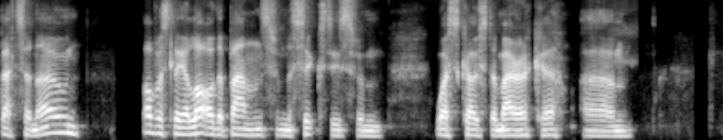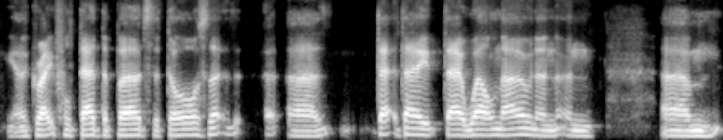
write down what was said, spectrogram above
better known. Obviously, a lot of the bands from the '60s from West Coast America, um, you know, Grateful Dead, the Byrds, the Doors, that uh, they, they they're well known and and um,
